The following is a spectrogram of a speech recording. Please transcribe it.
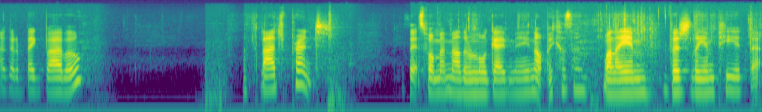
I've got a big Bible with large print. That's what my mother-in-law gave me, not because I'm well, I am visually impaired, but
